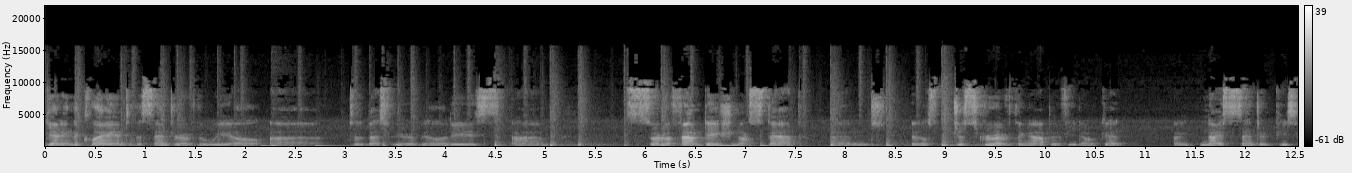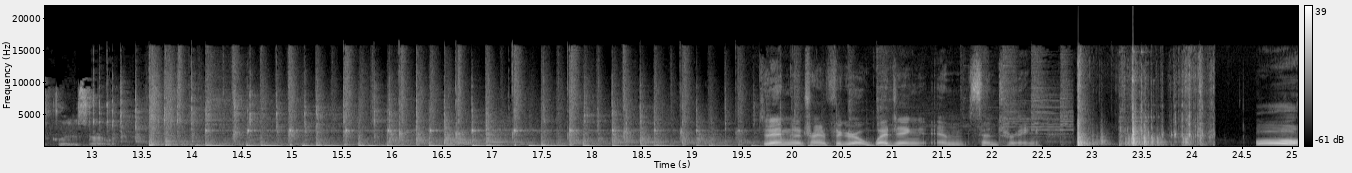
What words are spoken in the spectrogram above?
getting the clay into the center of the wheel uh, to the best of your abilities. Um, sort of a foundational step, and it'll just screw everything up if you don't get a nice centered piece of clay to start with. Today I'm going to try and figure out wedging and centering. Oh!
